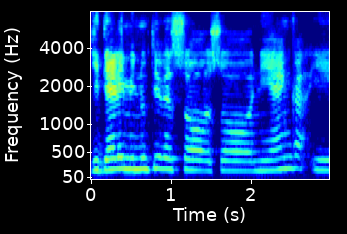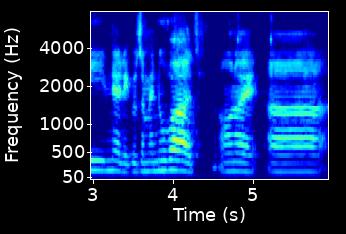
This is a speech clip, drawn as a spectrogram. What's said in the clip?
ги дели минутиве со со Ниенга и нели го заменуваат оној а,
